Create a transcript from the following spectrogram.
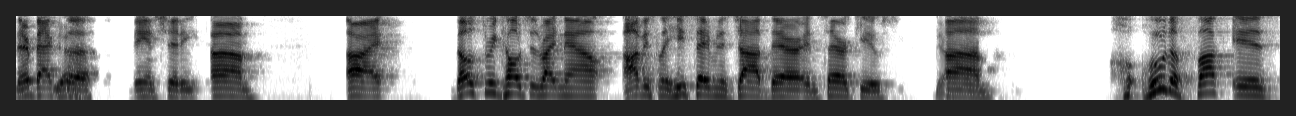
They're back yeah. to being shitty. Um, all right. Those three coaches right now, obviously he's saving his job there in Syracuse. Yeah. Um, who, who the fuck is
